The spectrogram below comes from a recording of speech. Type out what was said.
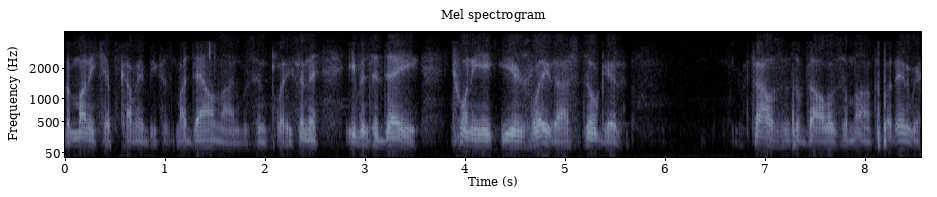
the money kept coming because my downline was in place. And even today, 28 years later, I still get thousands of dollars a month. But anyway,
